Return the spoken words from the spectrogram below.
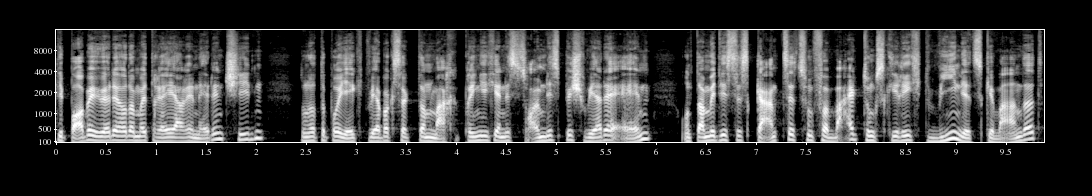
Die Baubehörde hat einmal drei Jahre nicht entschieden. Dann hat der Projektwerber gesagt, dann bringe ich eine Säumnisbeschwerde ein und damit ist das Ganze zum Verwaltungsgericht Wien jetzt gewandert.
